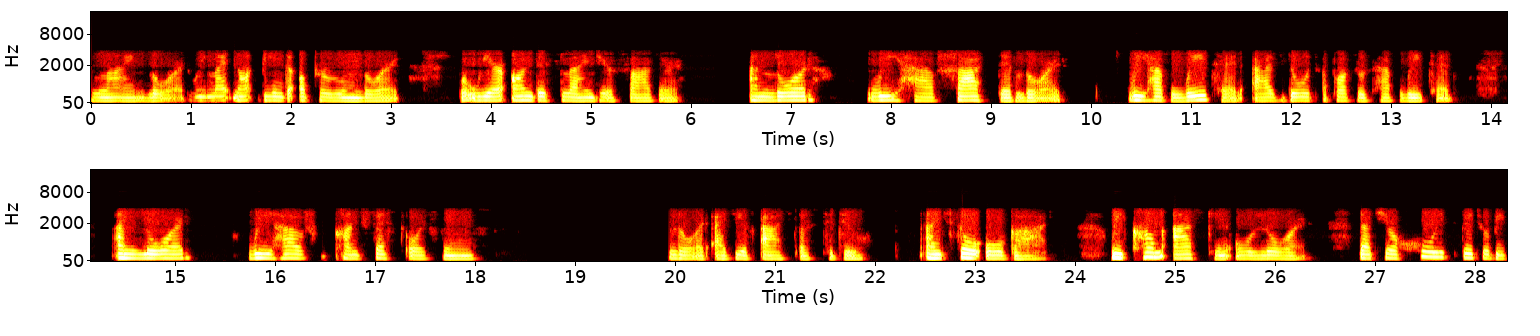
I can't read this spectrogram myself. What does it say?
line, Lord. We might not be in the upper room, Lord, but we are on this line, dear Father. And Lord, we have fasted, Lord. We have waited as those apostles have waited. And Lord, we have confessed our sins, Lord, as you have asked us to do. And so, O God, we come asking, O Lord, that your Holy Spirit will be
